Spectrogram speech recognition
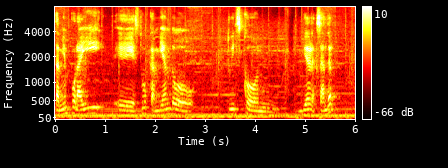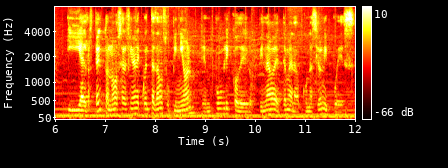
También por ahí eh, estuvo cambiando tweets con Pierre Alexander. Y al respecto, ¿no? O sea, al final de cuentas damos su opinión en público de lo que opinaba del tema de la vacunación y pues,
